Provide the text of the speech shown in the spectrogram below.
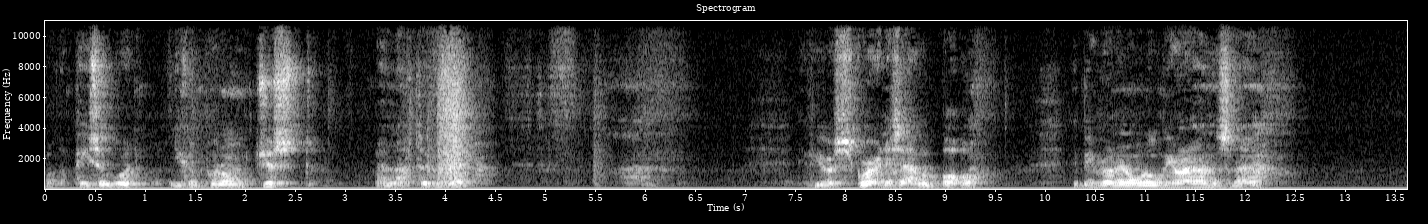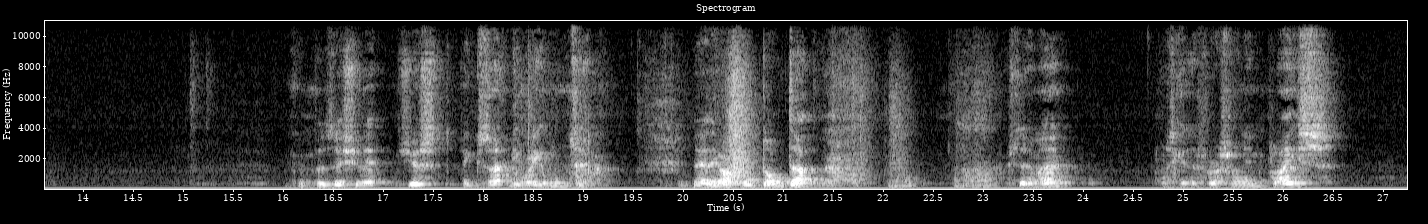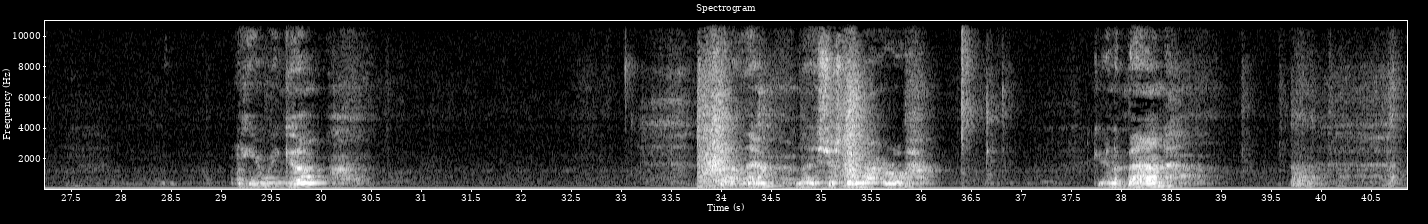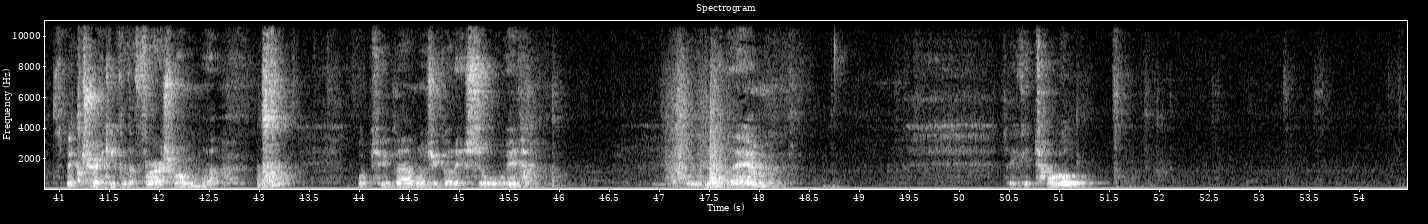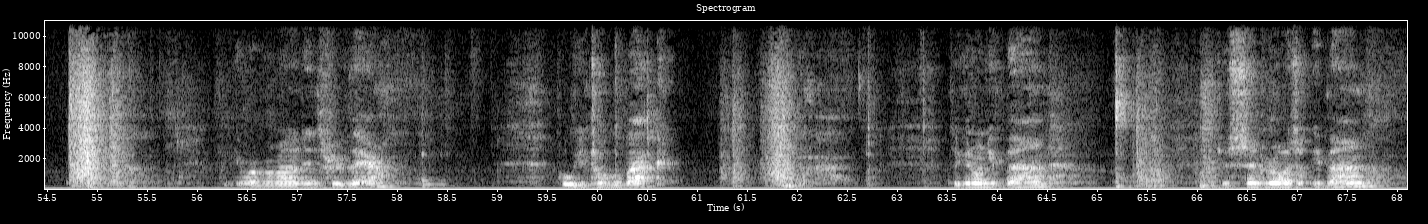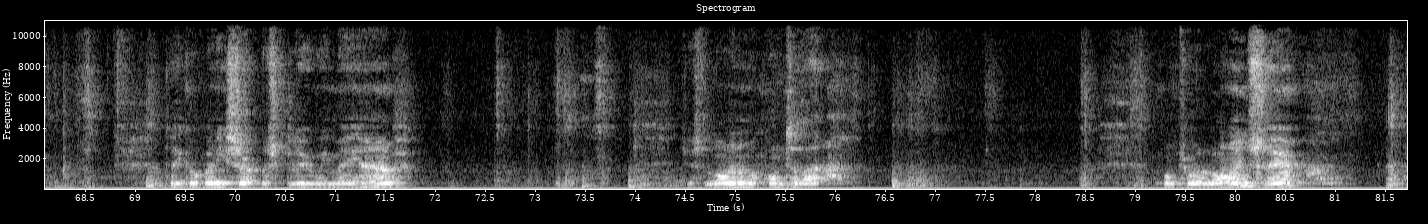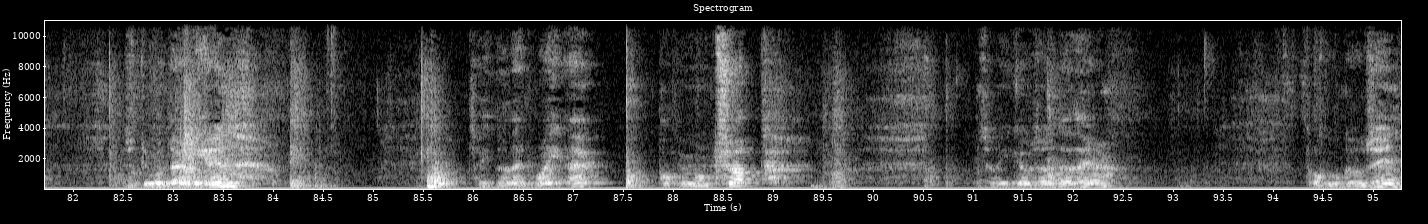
or a piece of wood, you can put on just enough to it. If you were squirting this out of a bottle, it'd be running all over your hands now. You can position it just exactly where you want it. There they are, all dobbed up. Push them out. First one in place. Here we go. Got them. Now it's just a matter of getting a band. It's a bit tricky for the first one, but not too bad once you've got it sorted. Put that there. Take a toggle. just line them up onto that. Onto our lines there. Let's do one down the end. Take the lead weight out pop him on top. So he goes under there. Toggle goes in.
